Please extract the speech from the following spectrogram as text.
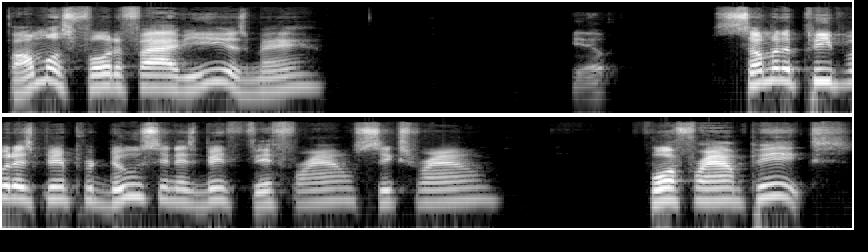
for almost four to five years, man. Yep. Some of the people that's been producing has been fifth round, sixth round, fourth round picks.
